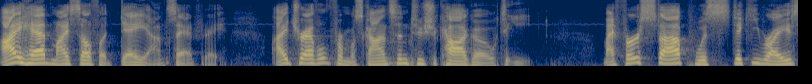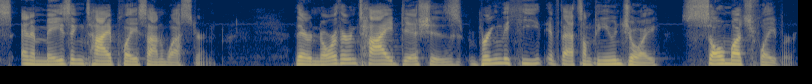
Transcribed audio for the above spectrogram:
I had myself a day on Saturday. I traveled from Wisconsin to Chicago to eat. My first stop was Sticky Rice, an amazing Thai place on Western. Their northern Thai dishes bring the heat if that's something you enjoy. So much flavor.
